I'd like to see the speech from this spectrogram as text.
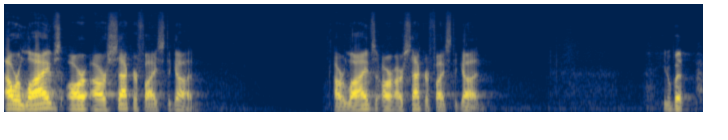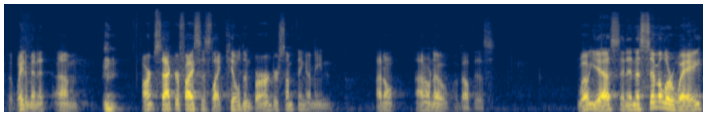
our lives are our sacrifice to God. Our lives are our sacrifice to God you know, but, but wait a minute. Um, aren't sacrifices like killed and burned or something? I mean, I don't, I don't know about this. Well, yes, and in a similar way,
